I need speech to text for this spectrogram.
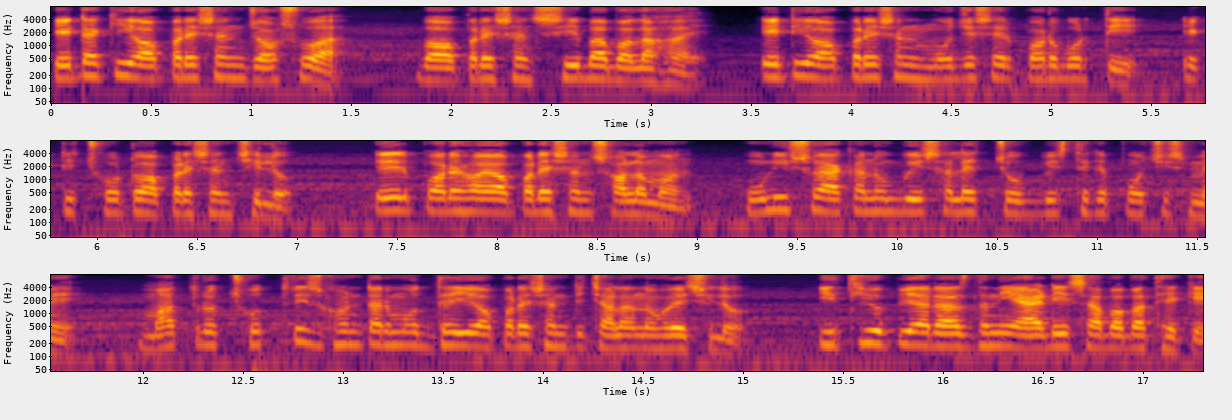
এটা কি অপারেশন যশোয়া বা অপারেশন শিবা বলা হয়? এটি অপারেশন মোজেসের পরবর্তী একটি ছোট অপারেশন ছিল। এরপরে হয় অপারেশন সলোমন, উনিশশো সালের চব্বিশ থেকে পঁচিশ মে। মাত্র ছত্রিশ ঘণ্টার মধ্যে এই অপারেশনটি চালানো হয়েছিল। ইথিওপিয়ার রাজধানী অ্যাডিস আবাবা থেকে।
